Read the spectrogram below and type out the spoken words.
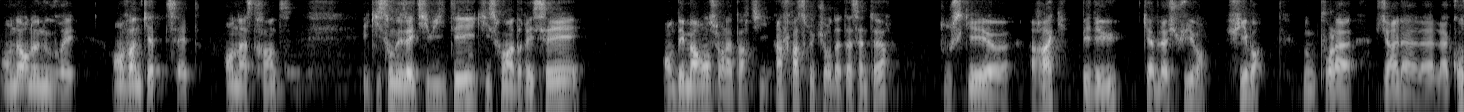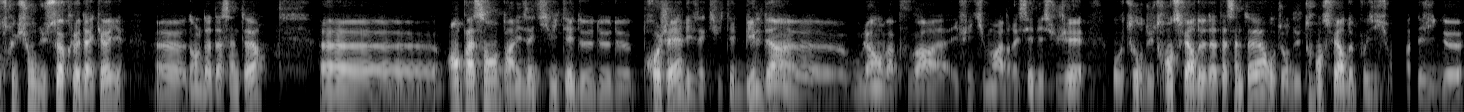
en heure non ouvrée, en 24-7, en astreinte et qui sont des activités qui sont adressées en démarrant sur la partie infrastructure data center, tout ce qui est euh, rack, PDU, câblage cuivre, fibre, donc pour la, je dirais la, construction du socle d'accueil euh, dans le data center, euh, en passant par les activités de, projet, les activités de build, hein, où là on va pouvoir effectivement adresser des sujets autour du transfert de data center, autour du transfert de position stratégique de,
